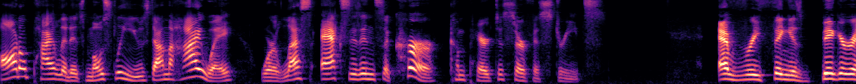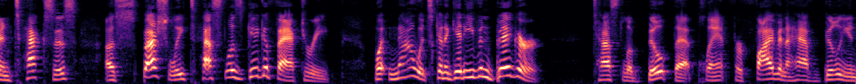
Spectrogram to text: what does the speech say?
autopilot is mostly used on the highway where less accidents occur compared to surface streets. Everything is bigger in Texas, especially Tesla's Gigafactory. But now it's going to get even bigger. Tesla built that plant for $5.5 billion,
